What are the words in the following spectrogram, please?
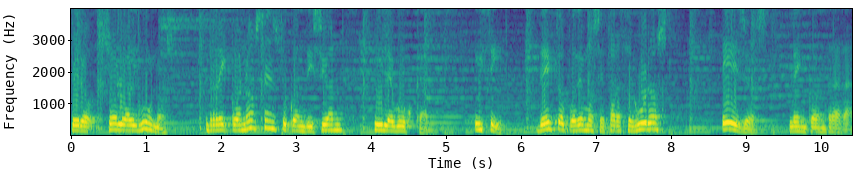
Pero solo algunos reconocen su condición y le buscan. Y sí, de esto podemos estar seguros, ellos le encontrarán.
